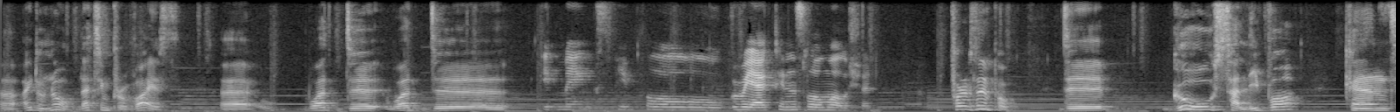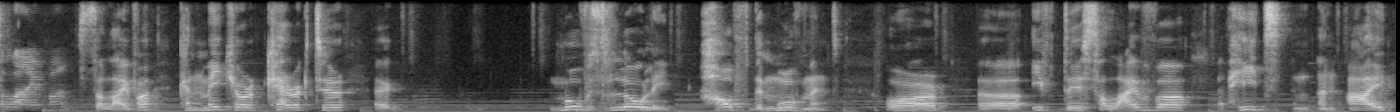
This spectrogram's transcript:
uh, i don't know let's improvise uh, what the what the It makes people react in slow motion. for example the ghoul saliva can Saliva. saliva can make your character uh, move slowly, half the movement. Or uh, if the saliva hits an, an eye,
